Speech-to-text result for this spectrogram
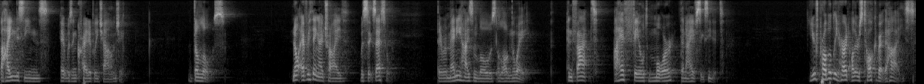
Behind the scenes, it was incredibly challenging the lows. Not everything I tried was successful. There were many highs and lows along the way. In fact, I have failed more than I have succeeded. You've probably heard others talk about the highs,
